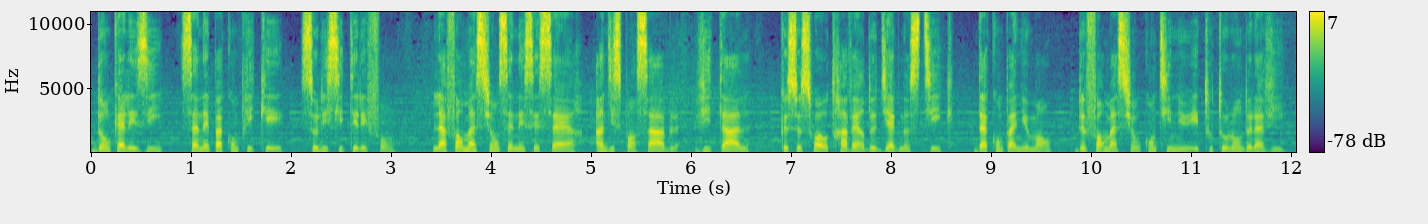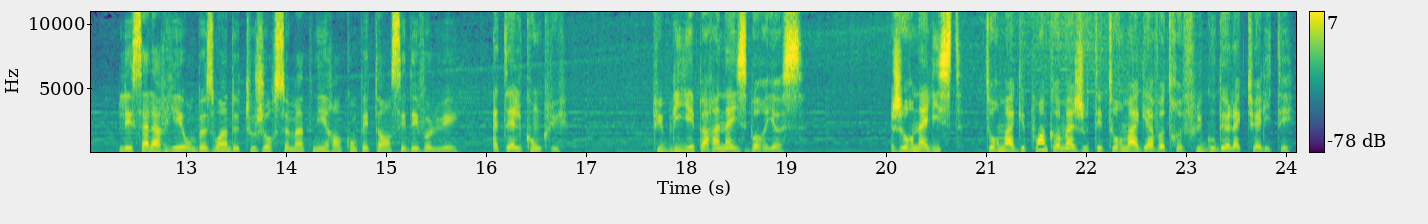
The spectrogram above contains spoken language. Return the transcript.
Donc allez-y, ça n'est pas compliqué, sollicitez les fonds. La formation c'est nécessaire, indispensable, vital, que ce soit au travers de diagnostics, d'accompagnement, de formation continue et tout au long de la vie. Les salariés ont besoin de toujours se maintenir en compétence et d'évoluer. A-t-elle conclu? Publié par Anaïs Borios. Journaliste, tourmag.com Ajoutez Tourmag à votre flux Google Actualité.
